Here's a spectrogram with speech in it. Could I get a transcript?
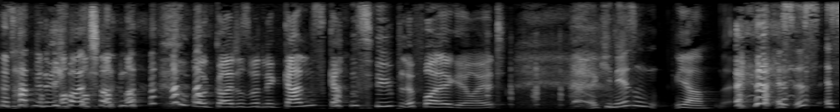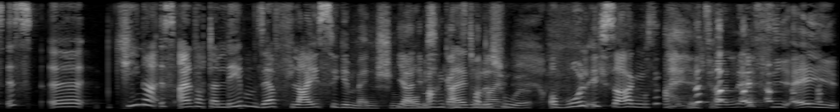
Das hatten wir nämlich vorhin schon. oh Gott, das wird eine ganz, ganz üble Folge heute. Äh, Chinesen, ja. Es ist, es ist, äh, China ist einfach, da leben sehr fleißige Menschen. Ja, die ich, machen ganz tolle allgemein. Schuhe. Obwohl ich sagen muss, Alter, Nessie, ey.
